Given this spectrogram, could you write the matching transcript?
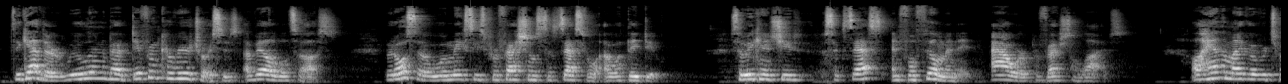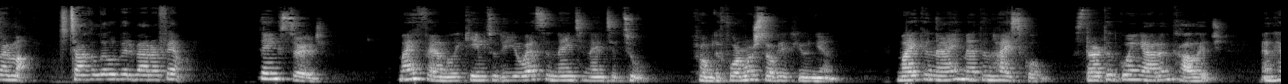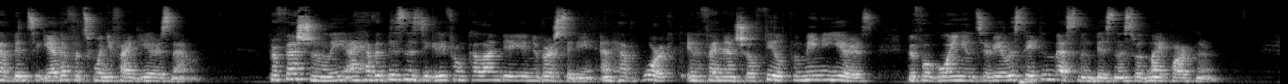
Together, we will learn about different career choices available to us, but also what makes these professionals successful at what they do, so we can achieve success and fulfillment in our professional lives. I'll hand the mic over to my mom to talk a little bit about our family. Thanks, Serge. My family came to the US in 1992 from the former Soviet Union. Mike and I met in high school, started going out in college, and have been together for 25 years now. Professionally, I have a business degree from Columbia University and have worked in the financial field for many years before going into real estate investment business with my partner.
